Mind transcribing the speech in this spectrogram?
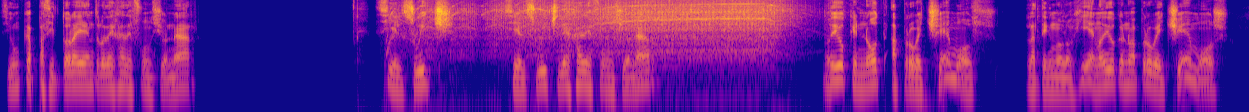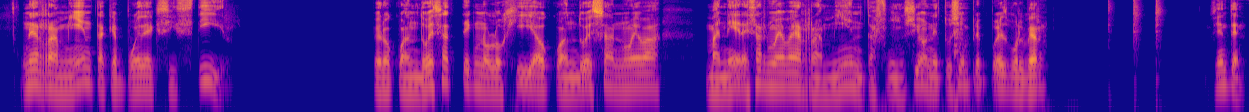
si un capacitor ahí adentro deja de funcionar, si el switch, si el switch deja de funcionar, no digo que no aprovechemos la tecnología, no digo que no aprovechemos una herramienta que puede existir. Pero cuando esa tecnología o cuando esa nueva manera, esa nueva herramienta funcione, tú siempre puedes volver. ¿Sienten?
